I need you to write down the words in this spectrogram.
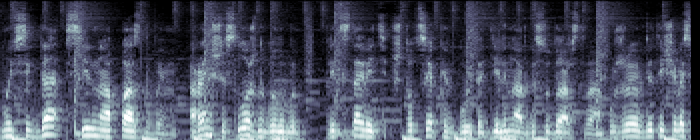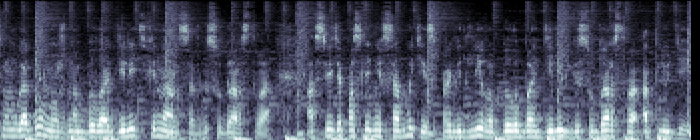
мы всегда сильно опаздываем. Раньше сложно было бы представить, что церковь будет отделена от государства. Уже в 2008 году нужно было отделить финансы от государства, а в свете последних событий справедливо было бы отделить государство от людей.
